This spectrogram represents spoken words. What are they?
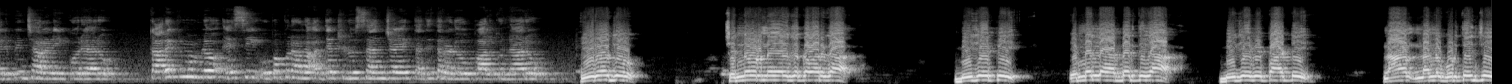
గెలిపించాలని కోరారు. కార్యక్రమంలో ఎస్సీ ఉపకులాల అధ్యక్షుడు సంజయ్ తదితరులు పాల్గొన్నారు. ఈరోజు చెన్నూరు నియోజకవర్గ బీజేపీ ఎమ్మెల్యే అభ్యర్థిగా బీజేపీ పార్టీ నా నన్ను గుర్తించి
